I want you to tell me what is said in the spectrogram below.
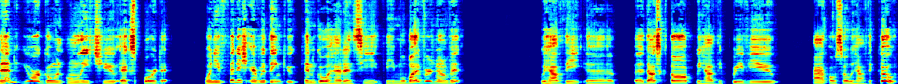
Then you are going only to export it. When you finish everything, you can go ahead and see the mobile version of it. We have the uh, desktop, we have the preview, and also we have the code.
